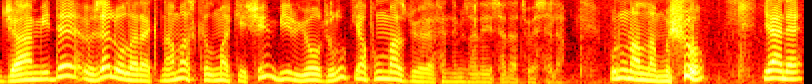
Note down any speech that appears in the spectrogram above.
camide özel olarak namaz kılmak için bir yolculuk yapılmaz diyor Efendimiz Aleyhisselatü Vesselam. Bunun anlamı şu, yani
